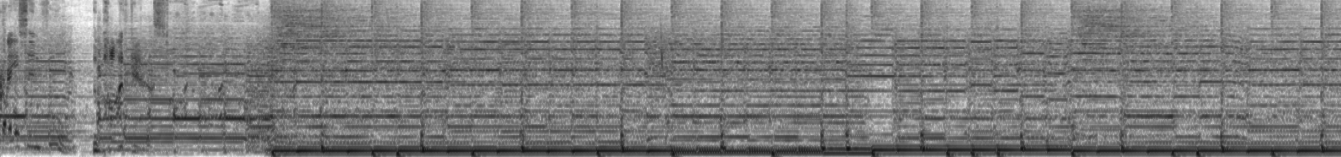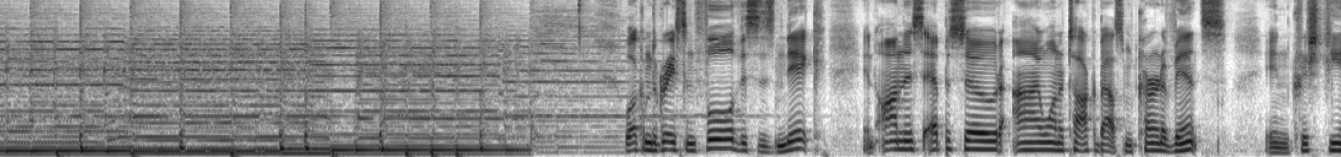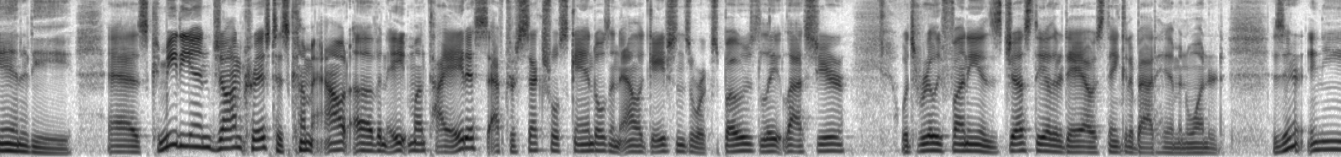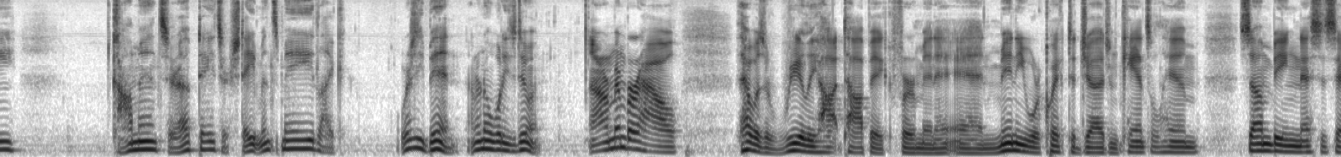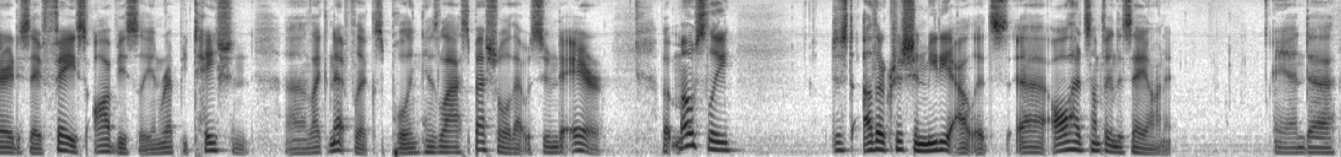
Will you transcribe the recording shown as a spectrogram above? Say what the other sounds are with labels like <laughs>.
Grace Welcome to Grace in Full. This is Nick, and on this episode, I want to talk about some current events in Christianity. As comedian John Crist has come out of an eight month hiatus after sexual scandals and allegations were exposed late last year. What's really funny is just the other day I was thinking about him and wondered is there any comments or updates or statements made? Like, where's he been? I don't know what he's doing. I remember how that was a really hot topic for a minute, and many were quick to judge and cancel him, some being necessary to save face, obviously, and reputation, uh, like Netflix pulling his last special that was soon to air. But mostly, just other Christian media outlets uh, all had something to say on it. And uh,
